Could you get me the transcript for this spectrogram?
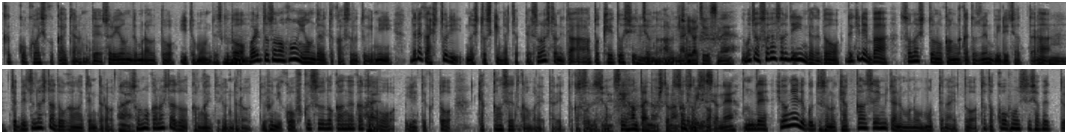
結構詳しく書いてあるんでそれ読んでもらうといいと思うんですけど、割とその本読んだりとかする時に誰か一人の人好きになっちゃってその人にダーッと傾倒していっちゃうのがあるでしょ。なりがちですね。もちろんそれはそれでいいんだけどできればその人の考え方全部入れちゃったら、じゃあ別の人はどう考えてるんだろう、はい。その他の人はどう考えてるんだろうっていうふうにこう複数の考え方を入れていくと客観性とか生まれたりとかするでしょ。そうですね。正反対の人なんかでもいいですよね。そうそうそう。で表現力ってその客観性みたいなものを持ってないとただ興奮して喋って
